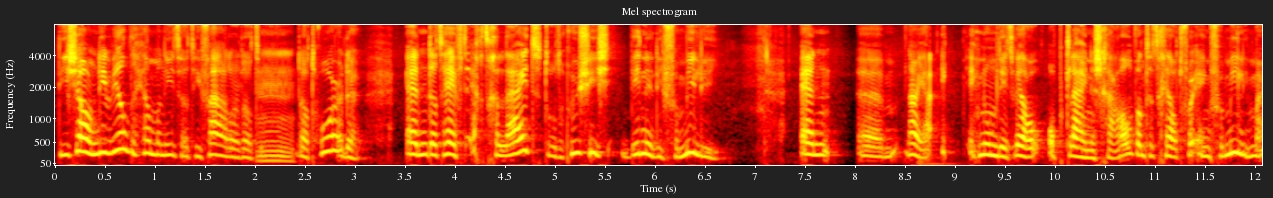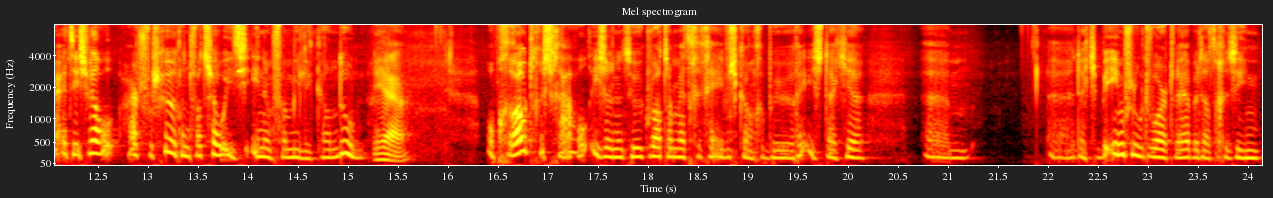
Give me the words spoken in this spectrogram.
die zoon die wilde helemaal niet dat die vader dat, mm. dat hoorde. En dat heeft echt geleid tot ruzies binnen die familie. En um, nou ja, ik, ik noem dit wel op kleine schaal, want het geldt voor één familie. Maar het is wel hartverscheurend wat zoiets in een familie kan doen. Ja. Op grotere schaal is er natuurlijk wat er met gegevens kan gebeuren, is dat je, um, uh, dat je beïnvloed wordt. We hebben dat gezien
